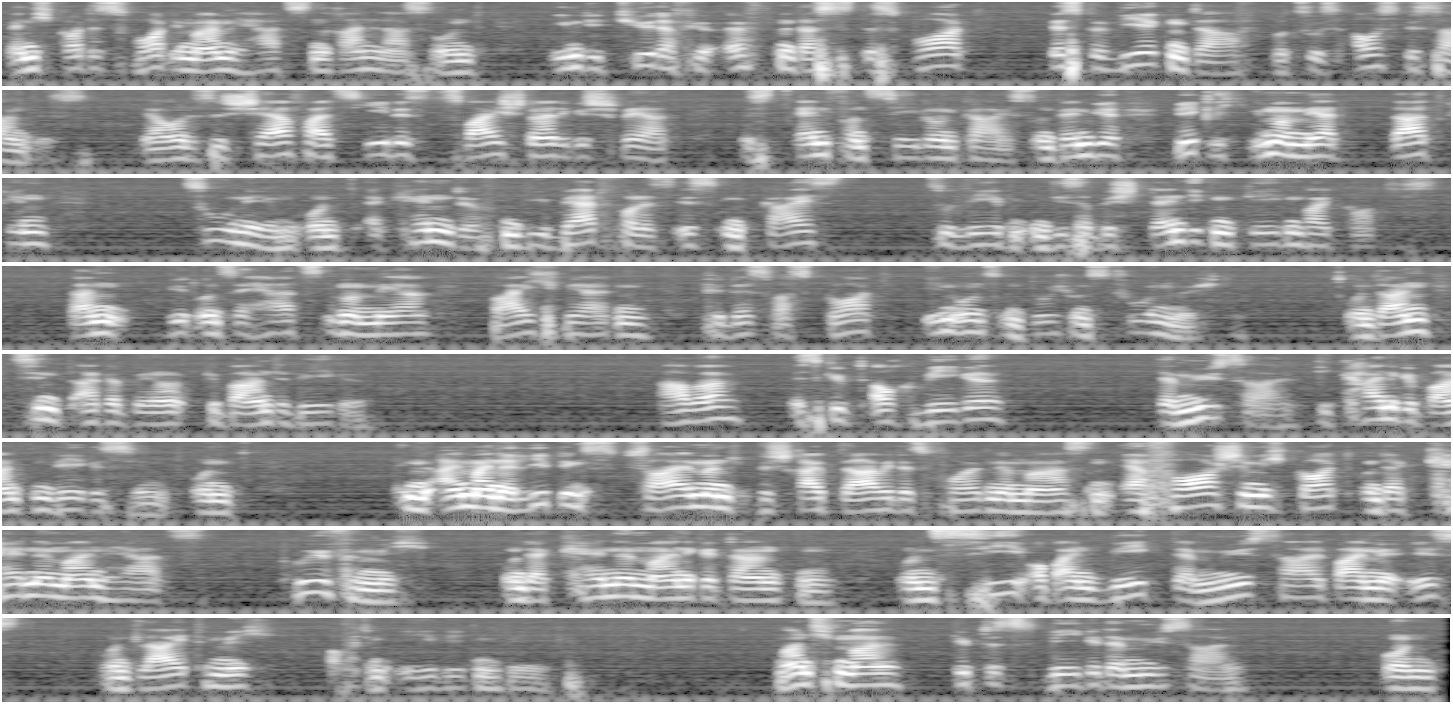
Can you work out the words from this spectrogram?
wenn ich Gottes Wort in meinem Herzen ranlasse und ihm die Tür dafür öffne, dass das Wort das bewirken darf, wozu es ausgesandt ist. Ja, und es ist schärfer als jedes zweischneidige Schwert. Es trennt von Seele und Geist. Und wenn wir wirklich immer mehr da drin zunehmen und erkennen dürfen, wie wertvoll es ist, im Geist zu leben, in dieser beständigen Gegenwart Gottes, dann wird unser Herz immer mehr weich werden für das, was Gott in uns und durch uns tun möchte. Und dann sind da gebahnte Wege. Aber es gibt auch Wege der Mühsal, die keine gebahnten Wege sind. Und in einem meiner Lieblingspsalmen beschreibt David es folgendermaßen. Erforsche mich Gott und erkenne mein Herz. Prüfe mich und erkenne meine Gedanken und sieh, ob ein Weg der Mühsal bei mir ist und leite mich auf dem ewigen Weg. Manchmal gibt es Wege der Mühsal und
